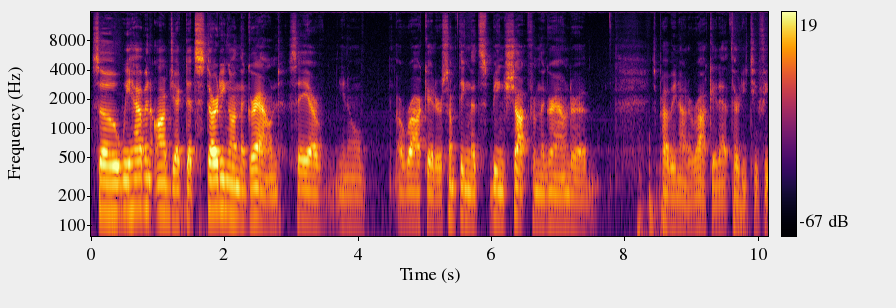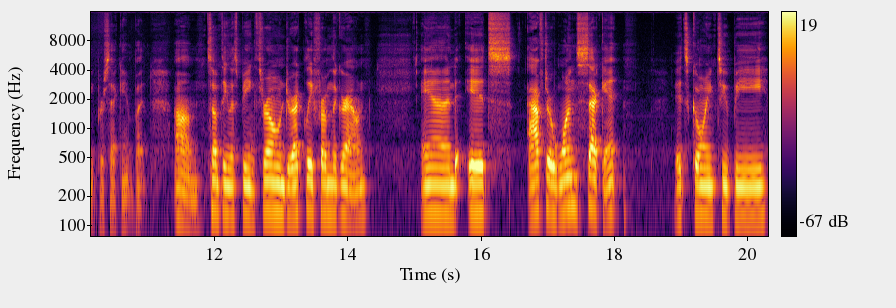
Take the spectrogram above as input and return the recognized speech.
So we have an object that's starting on the ground, say a you know a rocket or something that's being shot from the ground or a it's probably not a rocket at 32 feet per second, but um, something that's being thrown directly from the ground. And it's after one second, it's going to be,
